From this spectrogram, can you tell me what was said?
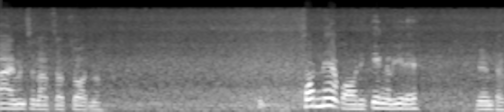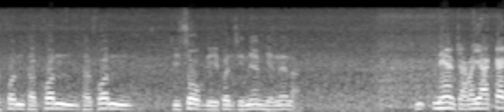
ลายมันสลับซับซ้อนเนาะค้นแนบออกนี่เก่งอะไรเลยแม่นถ้าคนถ้าคนถ้าคนสิโชคดีเพิ่นสิแนมเห็นเลยล่ะ แนบจากระยะใกล้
